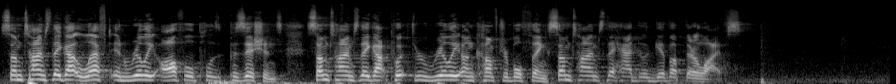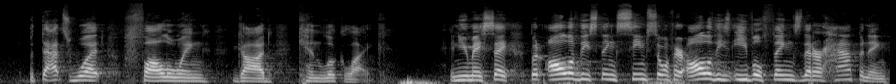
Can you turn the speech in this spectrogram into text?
sometimes they got left in really awful positions. Sometimes they got put through really uncomfortable things. Sometimes they had to give up their lives. But that's what following God can look like. And you may say, but all of these things seem so unfair. All of these evil things that are happening,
